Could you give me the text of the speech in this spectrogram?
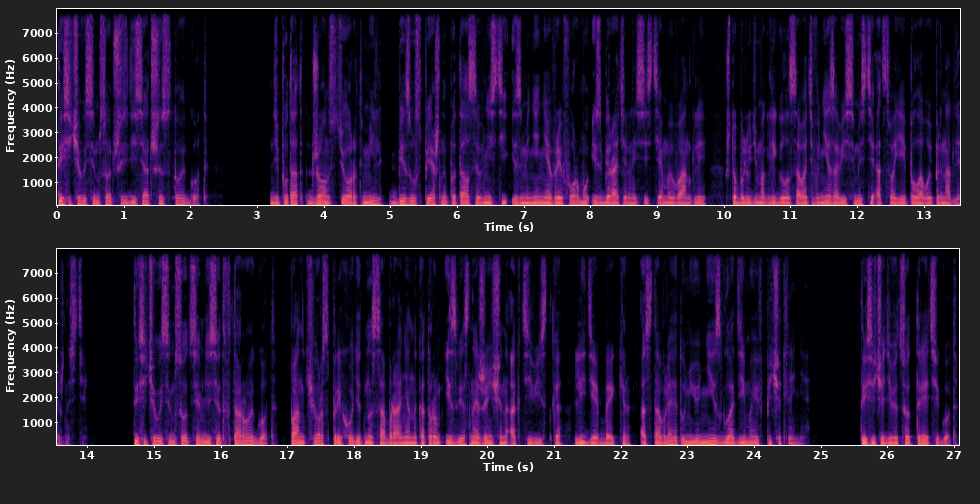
1866 год. Депутат Джон Стюарт Миль безуспешно пытался внести изменения в реформу избирательной системы в Англии, чтобы люди могли голосовать вне зависимости от своей половой принадлежности. 1872 год. Панкхерст приходит на собрание, на котором известная женщина-активистка Лидия Беккер оставляет у нее неизгладимое впечатление. 1903 год.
